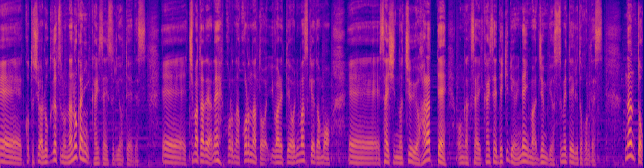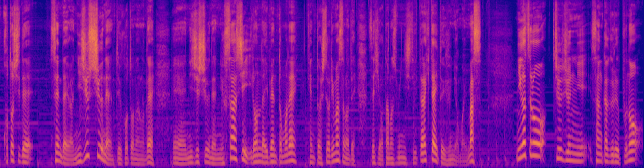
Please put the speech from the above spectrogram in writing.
えー、今年は6月の7日に開催する予定です、えー、巷ではねコロナコロナと言われておりますけれども、えー、最新の注意を払って音楽祭開催できるようにね今準備を進めているところです。なんと今年で仙台は20周年ということなので、えー、20周年にふさわしいいろんなイベントもね検討しておりますのでぜひお楽しみにしていただきたいというふうに思います。2月の中旬に参加グループの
